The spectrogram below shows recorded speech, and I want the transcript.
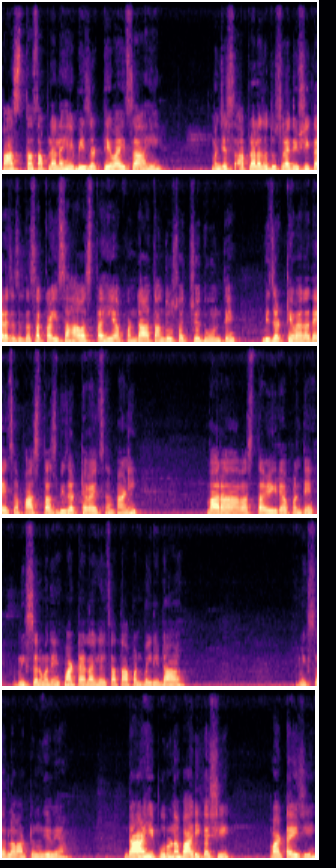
पाच तास आपल्याला हे भिजत ठेवायचं आहे. म्हणजे आपल्याला जर दुसऱ्या दिवशी करायचं असेल तर सकाळी सहा वाजता हे आपण डाळ तांदूळ स्वच्छ धुवून ते भिजत ठेवायला द्यायचं. पाच तास भिजत ठेवायचं आणि बारा वाजता वगैरे आपण ते मिक्सरमध्ये वाटायला घ्यायचं. आता आपण पहिली डाळ मिक्सरला वाटून घेऊया. डाळ ही पूर्ण बारीक अशी वाटायची.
